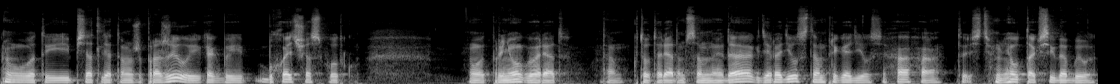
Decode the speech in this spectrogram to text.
вот, и 50 лет там уже прожил, и как бы бухает сейчас водку. Вот, про него говорят там кто-то рядом со мной, да, где родился, там пригодился, ха-ха. То есть у меня вот так всегда было.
